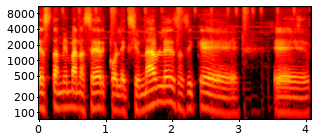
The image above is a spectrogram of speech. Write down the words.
es también van a ser coleccionables, así que eh,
